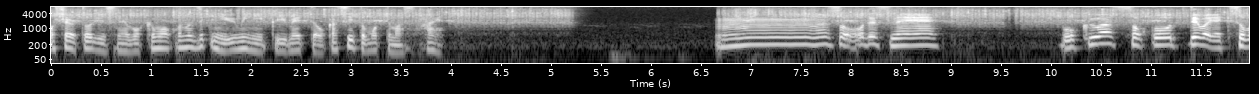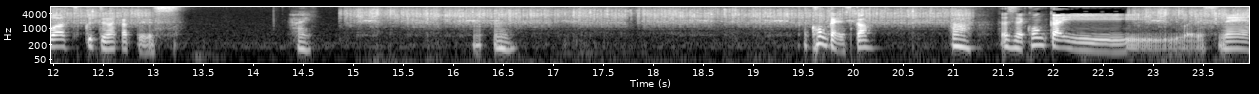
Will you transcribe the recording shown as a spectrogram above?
おっしゃる通りですね。僕もこの時期に海に行く夢っておかしいと思ってます。はい。うーん、そうですね。僕はそこでは焼きそばは作ってなかったです。うん。今回ですか？あ、そうですね。今回はですね、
